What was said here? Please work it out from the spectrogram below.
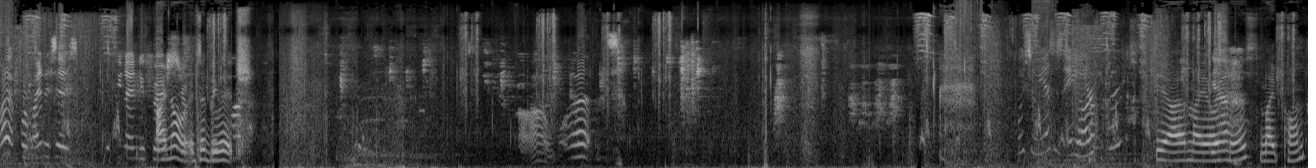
What? For mine it says the P90 first. I know it's a glitch. pot. Oh, what? Wait, so he has his AR first? Yeah, I have my AR Yeah. first, my pump,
